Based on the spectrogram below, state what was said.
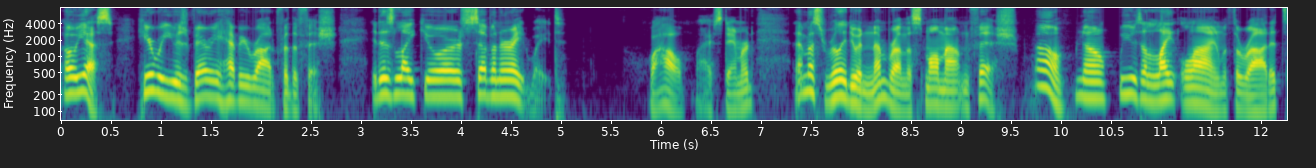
Oh, yes, here we use very heavy rod for the fish. It is like your seven or eight weight. Wow, I stammered. That must really do a number on the small mountain fish. Oh, no, we use a light line with the rod. It's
